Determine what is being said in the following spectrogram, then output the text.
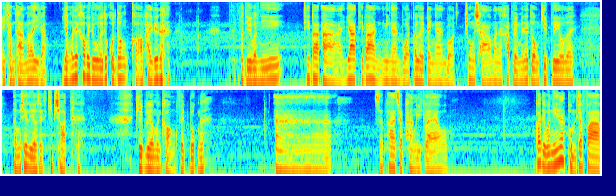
มีคำถามอะไรอีกอะยังไม่ได้เข้าไปดูเลยทุกคนต้องขออภัยด้วยนะพอดีวันนี้ที่บ้านอาญาติที่บ้านมีงานบวชก็เลยไปงานบวชช่วงเช้ามานะครับ เลยไม่ได้ลงคลิปเรียวเลยเออไม่ใช่เรียวเสิคลิปช็อตคลิปเรียวมันของ Facebook นะ อ่า เสื้อผ้าจะพังอีกแล้ว ก็เดี๋ยววันนี้นะผมจะฟาร์ม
